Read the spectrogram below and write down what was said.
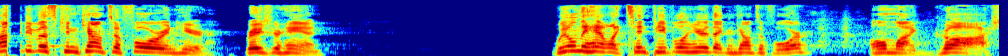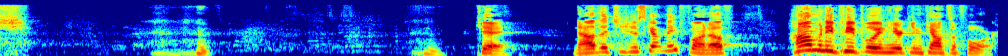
How many of us can count to four in here? Raise your hand. We only have like 10 people in here that can count to four? Oh my gosh. okay, now that you just got made fun of, how many people in here can count to four?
